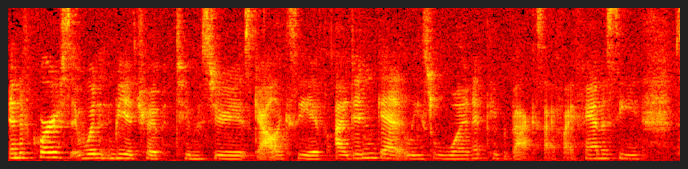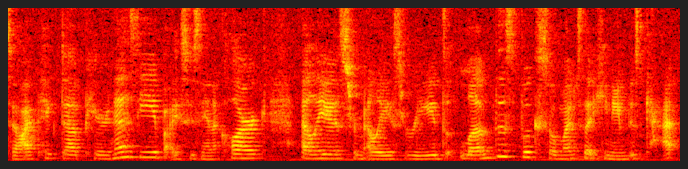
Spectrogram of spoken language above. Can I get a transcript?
And of course, it wouldn't be a trip to Mysterious Galaxy if I didn't get at least one paperback sci-fi fantasy. So I picked up Piranesi by Susanna Clarke. Ellias from Ellias Reads loved this book so much that he named his cat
